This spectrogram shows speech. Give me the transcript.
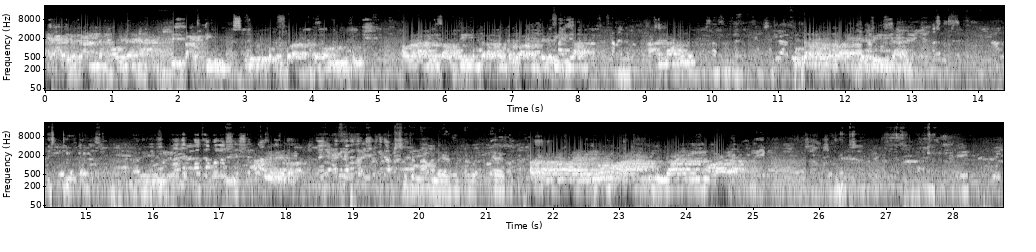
حضرة عنا مولانا مصباح الدين. حضور الدكتور مولانا مصباح الدين محترم مدربان التدريس عشان ناخد محترم مدربان التدريس السلام عليكم ورحمة الله وبركاته.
